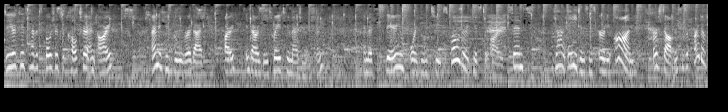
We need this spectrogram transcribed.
Do your kids have exposure to culture and art? I'm a huge believer that art is our gateway to imagination and it's very important to expose our kids to art since young age and since early on. First off, this is a part of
